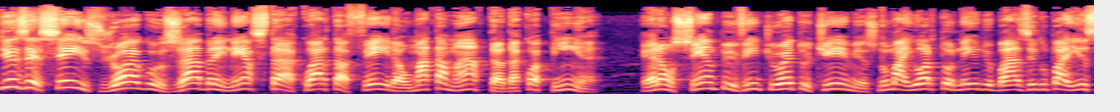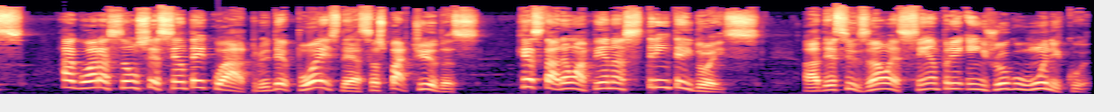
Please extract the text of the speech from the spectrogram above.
16 jogos abrem nesta quarta-feira o mata-mata da Copinha. Eram 128 times no maior torneio de base do país. Agora são 64 e depois dessas partidas restarão apenas 32. A decisão é sempre em jogo único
